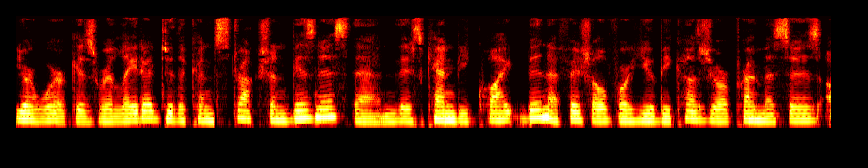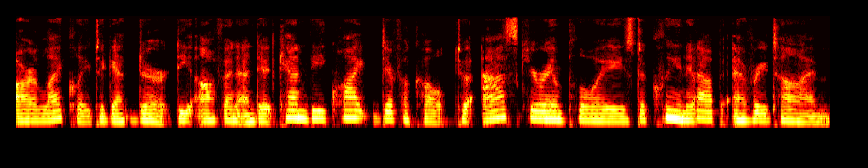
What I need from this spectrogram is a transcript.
your work is related to the construction business, then this can be quite beneficial for you because your premises are likely to get dirty often and it can be quite difficult to ask your employees to clean it up every time.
